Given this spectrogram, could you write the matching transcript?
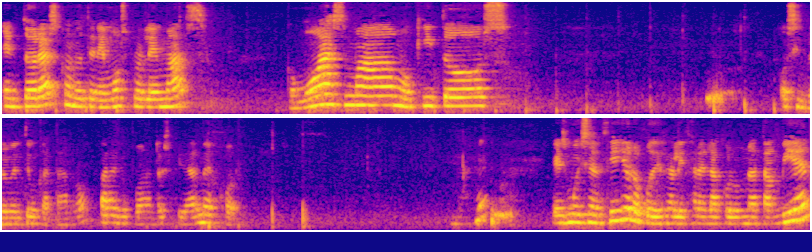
En toras cuando tenemos problemas como asma, moquitos o simplemente un catarro para que puedan respirar mejor. Es muy sencillo, lo podéis realizar en la columna también.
